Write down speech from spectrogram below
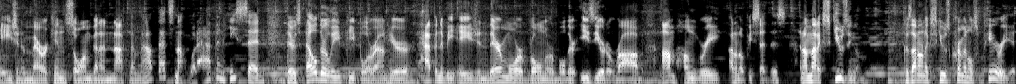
Asian Americans, so I'm going to knock them out. That's not what happened. He said, There's elderly people around here, happen to be Asian. They're more vulnerable. They're easier to rob. I'm hungry. I don't know if he said this, and I'm not excusing them because I don't excuse criminals, period.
